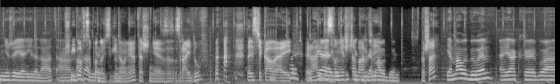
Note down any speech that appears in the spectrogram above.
nie żyje ile lat, a W śmigłowcu ponoć zginął, nie? Też nie z, z rajdów. to jest ciekawe, ej. Coś Rajdy takiego, są jeszcze pamiętam, bardziej- Ja mały byłem. Proszę? Ja mały byłem, jak e, była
